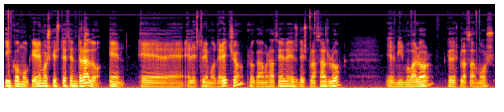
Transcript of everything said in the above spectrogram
Y como queremos que esté centrado en eh, el extremo derecho, lo que vamos a hacer es desplazarlo el mismo valor que desplazamos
